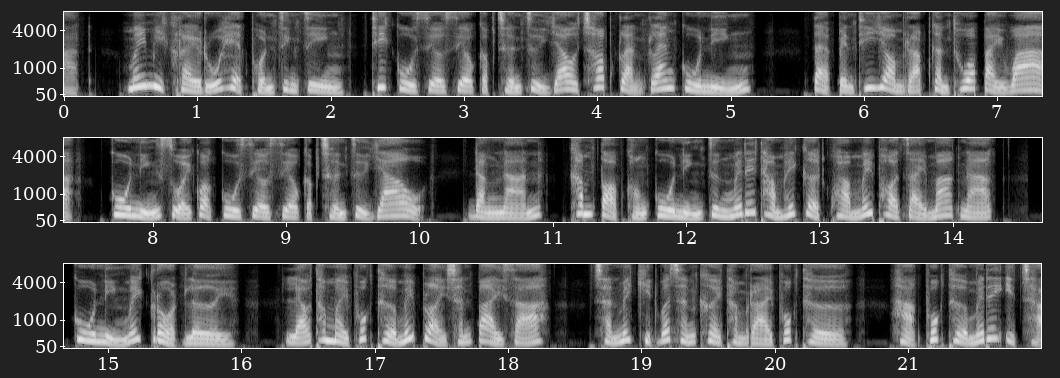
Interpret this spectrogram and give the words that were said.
าด ไม่มีใครรู้เหตุผลจริง ๆ ที่กูเซียวเซียวกับเฉินจื่อเย่าชอบกลั่นแกล้งกูหนิง แต่เป็นที่ยอมรับกันทั่วไปว่า กูหนิงสวยกว่ากูเซียวเซียวกับเฉินจื่อเย่า ดังนั้นคำตอบของกูหนิงจึงไม่ได้ทำให้เกิดความไม่พอใจมากนัก กูหนิงไม่โกรธเลย แล้วทำไมพวกเธอไม่ปล่อยฉันไปซะ ฉันไม่คิดว่าฉันเคยทำร้ายพวกเธอ หากพวกเธอไม่ได้อิจฉา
